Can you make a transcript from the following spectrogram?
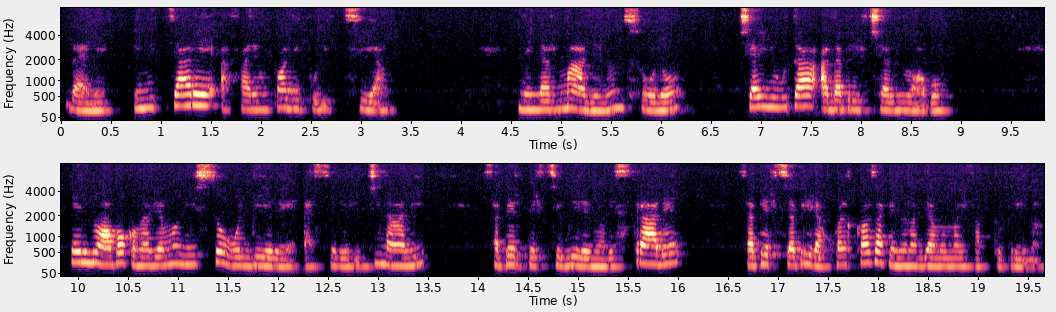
Bene, iniziare a fare un po' di pulizia nell'armadio non solo ci aiuta ad aprirci al nuovo. E il nuovo, come abbiamo visto, vuol dire essere originali, saper perseguire nuove strade, sapersi aprire a qualcosa che non abbiamo mai fatto prima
